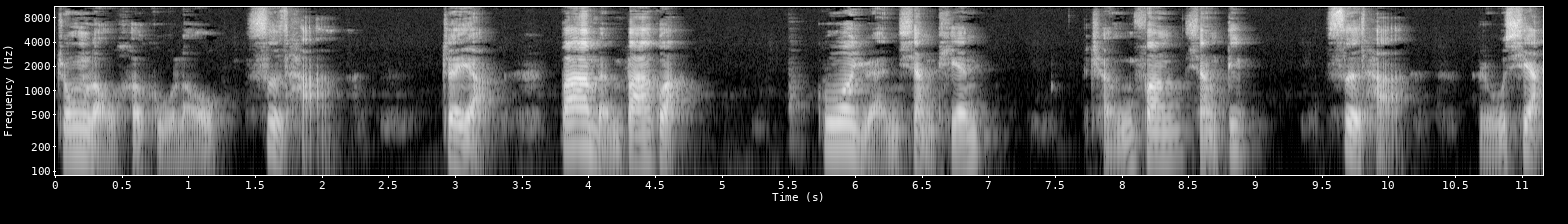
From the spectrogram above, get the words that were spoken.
钟楼和鼓楼四塔，这样八门八卦，郭圆向天，城方向地，四塔如象，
